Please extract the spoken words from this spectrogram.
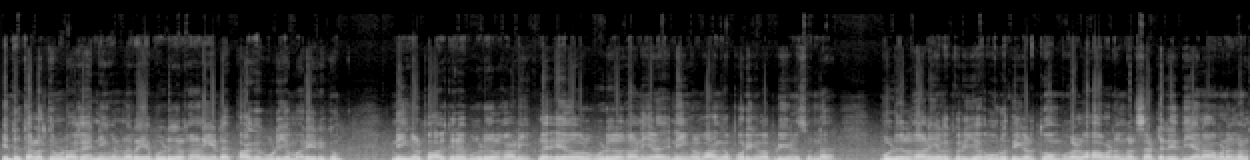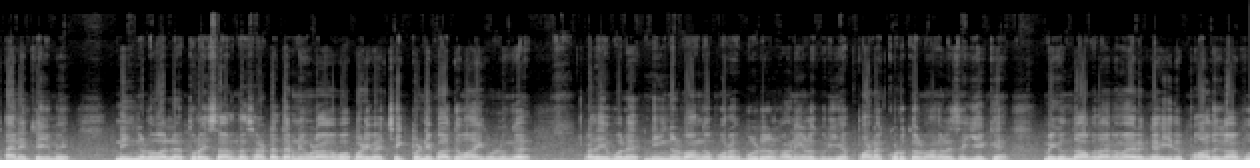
இந்த தளத்தினூடாக நீங்கள் நிறைய வீடுகள் காணிகளை பார்க்கக்கூடிய மாதிரி இருக்கும். நீங்கள் பார்க்குற வீடுகள் காணிகளை ஏதோ ஒரு வீடுகள் காணிகளை நீங்கள் வாங்க போகிறீங்க அப்படின்னு சொன்னால் வீடுகள் காணிகளுக்குரிய உறுதிகள் தோம்புகள் ஆவணங்கள் சட்ட ரீதியான ஆவணங்கள் அனைத்தையுமே நீங்களோ அல்ல துறை சார்ந்த சட்டத்தரணி ஊடாகவோ வடிவாக செக் பண்ணி பார்த்து வாங்கிக்கொள்ளுங்கள் அதே போல் நீங்கள் வாங்க போகிற வீடுகள் காணிகளுக்குரிய பணக்கொடுக்கல் வாங்கலை செய்யக்க மிகுந்த அவதானமாக இருங்க. இது பாதுகாப்பு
